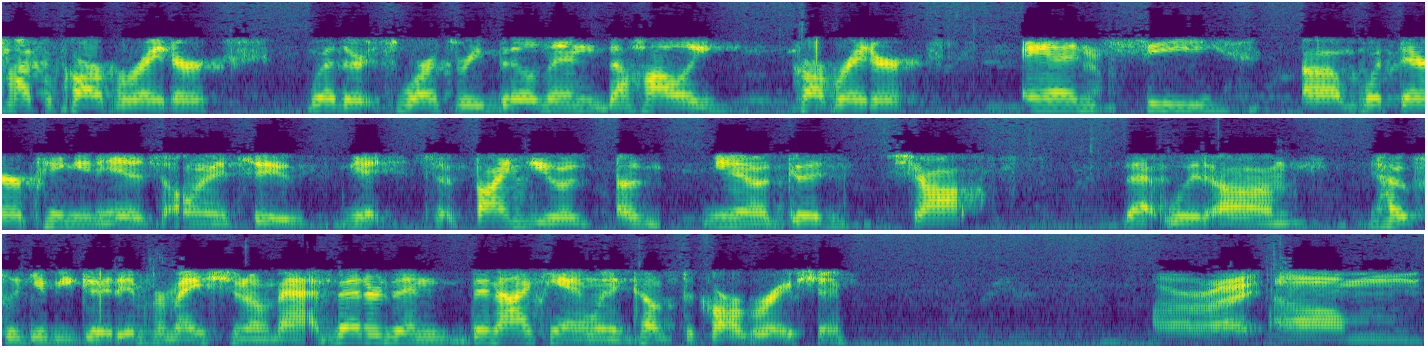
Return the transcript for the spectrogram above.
type of carburetor, whether it's worth rebuilding the Holley carburetor, and yeah. see um, what their opinion is on it too. Get, to find you a, a you know a good shop that would um, hopefully give you good information on that, better than than I can when it comes to carburation. All right. Um,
